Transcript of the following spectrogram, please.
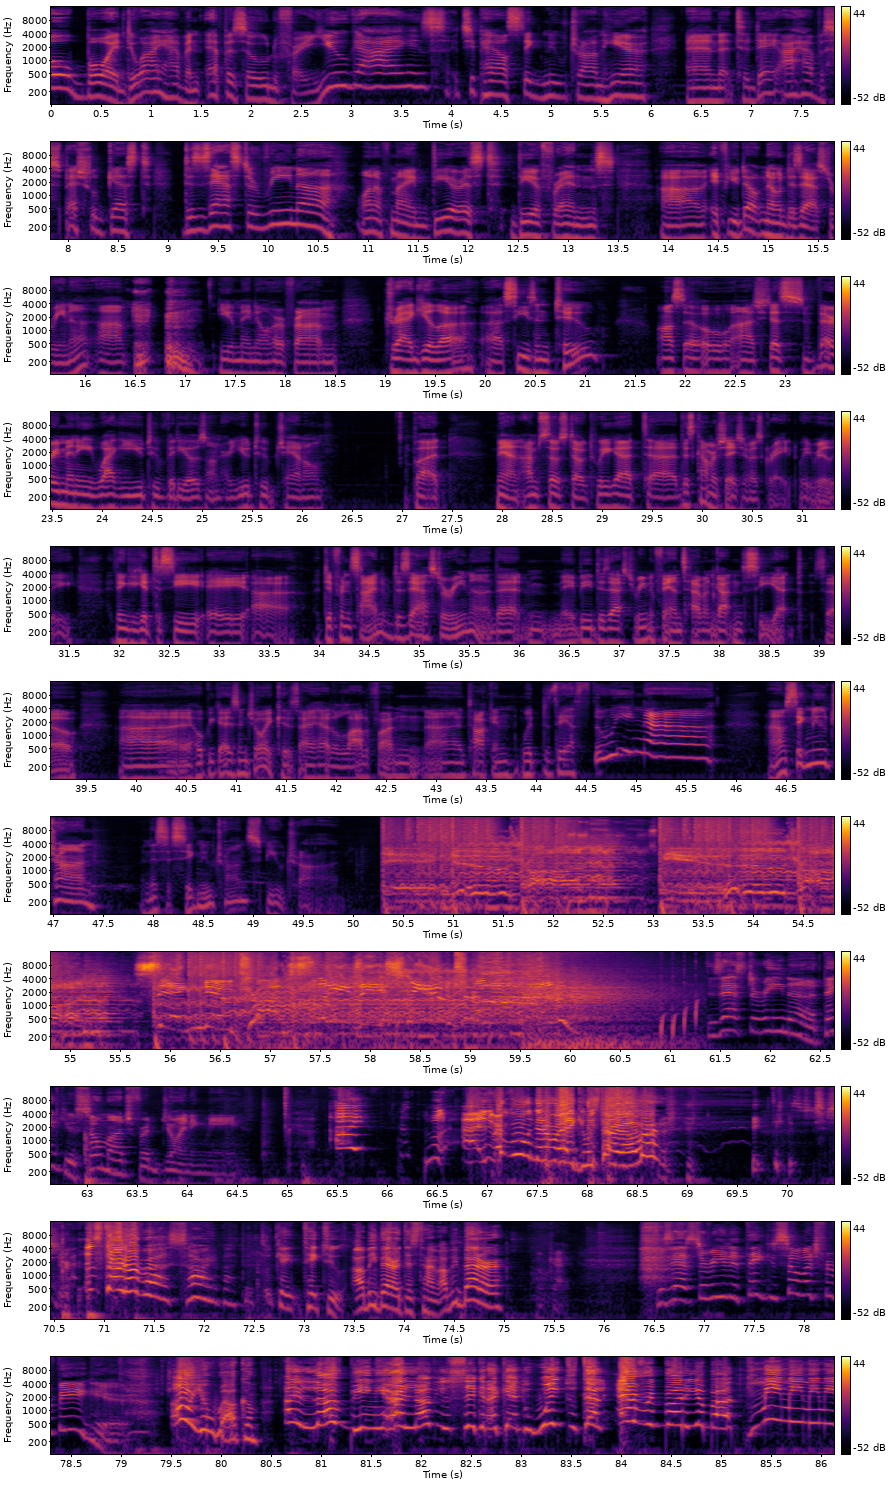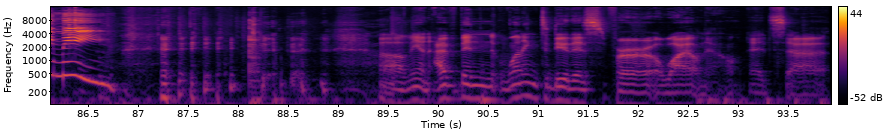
Oh boy, do I have an episode for you guys! It's your pal Sig Neutron here, and today I have a special guest, Disasterina, one of my dearest, dear friends. Uh, if you don't know Disasterina, um, you may know her from Dragula uh, Season 2. Also, uh, she does very many wacky YouTube videos on her YouTube channel. But man, I'm so stoked. We got uh, this conversation was great. We really, I think you get to see a uh, a different side of Disasterina that maybe Disasterina fans haven't gotten to see yet. So uh, I hope you guys enjoy because I had a lot of fun uh, talking with Disasterina. I'm Sig Neutron, and this is Sig Neutron Spewtron. Sig Neutron, sleazy Disasterina, thank you so much for joining me. I, I ruined it already. Can we start over? sure. Let's start over. Sorry about this. Okay, take two. I'll be better at this time. I'll be better. Okay. Disasterina, thank you so much for being here. Oh, you're welcome. I love being here. I love you, Sig, and I can't wait to tell everybody about me, me, me, me, me. Oh man, I've been wanting to do this for a while now. It's uh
